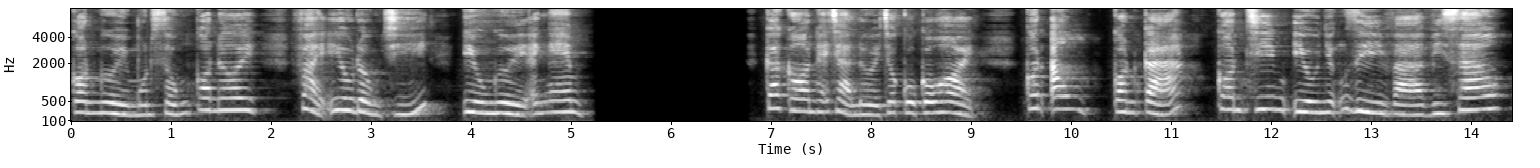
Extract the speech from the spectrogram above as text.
Con người muốn sống con ơi, phải yêu đồng chí, yêu người anh em. Các con hãy trả lời cho cô câu hỏi con ong, con cá, con chim yêu những gì và vì sao?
